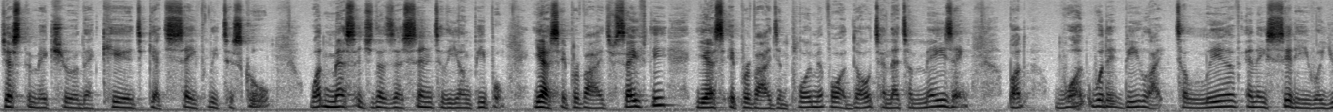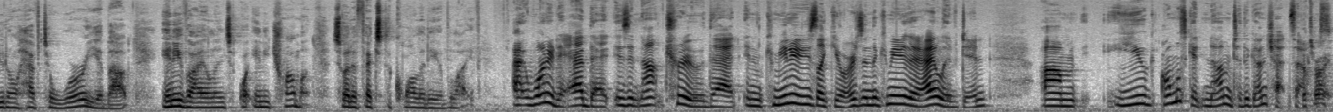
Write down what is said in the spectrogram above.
just to make sure that kids get safely to school? What message does that send to the young people? Yes, it provides safety. Yes, it provides employment for adults, and that's amazing. But what would it be like to live in a city where you don't have to worry about any violence or any trauma? So it affects the quality of life. I wanted to add that is it not true that in communities like yours, in the community that I lived in, um, you almost get numb to the gunshot sounds. That's right.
